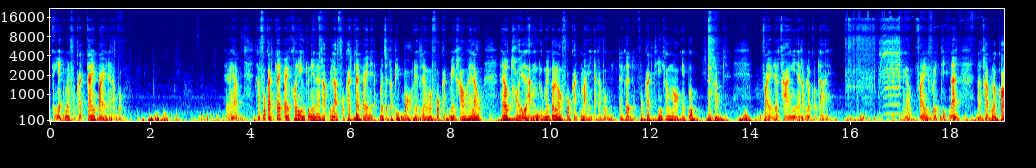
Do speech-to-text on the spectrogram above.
อย่างเงี้ยมันโฟกัสใกล้ไปนะครับผมเห็นไหมครับถ้าโฟกัสใกล้ไปข้อดีของตัวนี้นะครับเวลาโฟกัสใกล้ไปเนี่ยมันจะกระพริบบอกเนี่ยแสดงว่าโฟกัสไม่เข้าให้เราให้เราถอยหลังหรือไม่ก็ลองโฟกัสใหม่นะครับผมถ้าเกิดโฟกัสที่ข้างนอกเนี่ยปุ๊บนะครับเนี่ยไฟมันจะค้างอย่างนี้นะครับแล้วกดถ่ายนะครับไฟไฟติดนะนะครับ แล้วก็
